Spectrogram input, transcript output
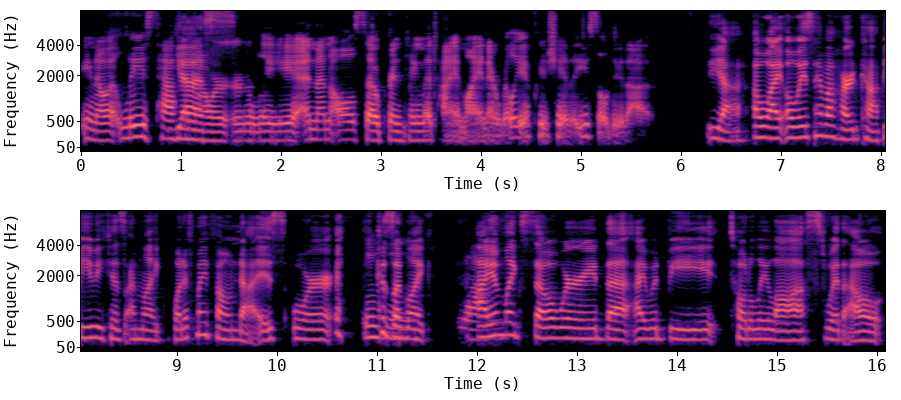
you know at least half yes. an hour early and then also printing the timeline i really appreciate that you still do that yeah oh i always have a hard copy because i'm like what if my phone dies or because mm-hmm. i'm like yeah. i am like so worried that i would be totally lost without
